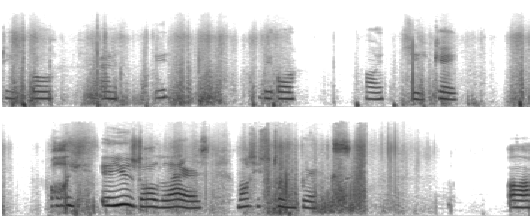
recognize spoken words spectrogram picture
D O N E B R I C K. Oh, it used all the letters. Mossy stone bricks. Uh.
